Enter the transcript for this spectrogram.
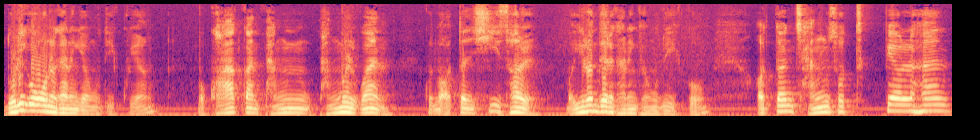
놀이공원을 가는 경우도 있고요. 뭐 과학관, 박, 박물관 뭐 어떤 시설 뭐 이런 데를 가는 경우도 있고 어떤 장소 특별한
